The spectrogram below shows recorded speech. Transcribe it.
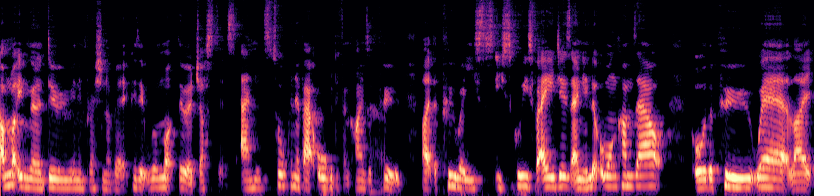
I'm not even gonna do an impression of it because it will not do it justice. And he's talking about all the different kinds of poo, like the poo where you you squeeze for ages and your little one comes out, or the poo where like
